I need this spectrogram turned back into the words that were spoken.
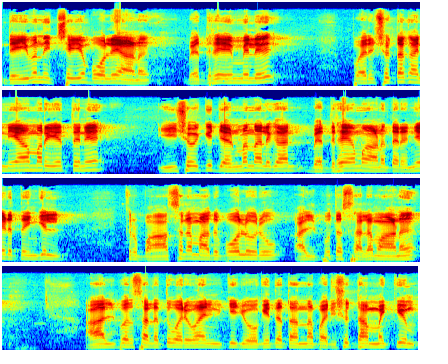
ദൈവനിശ്ചയം പോലെയാണ്. ബദ്രേമിൽ പരിശുദ്ധ കന്യാമറിയത്തിന് ഈശോയ്ക്ക് ജന്മം നൽകാൻ ബദ്രഹമാണ് തിരഞ്ഞെടുത്തെങ്കിൽ കൃപാസനം അതുപോലൊരു അത്ഭുത സ്ഥലമാണ്. ആ അത്ഭുത സ്ഥലത്ത് വരുവാൻ എനിക്ക് യോഗ്യത തന്ന പരിശുദ്ധ അമ്മയ്ക്കും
